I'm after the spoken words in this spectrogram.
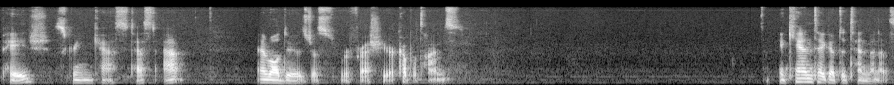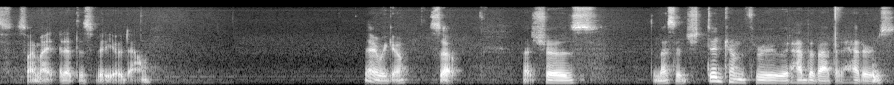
page, screencast test app, and what I'll do is just refresh here a couple times. It can take up to 10 minutes, so I might edit this video down. There we go. So that shows the message did come through. It had the Vapid headers,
